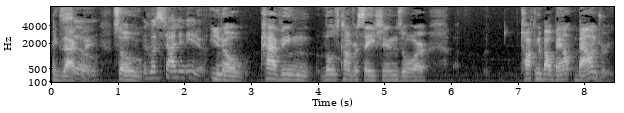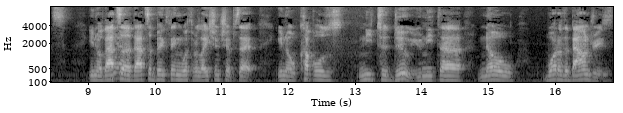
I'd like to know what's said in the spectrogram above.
exactly. so It was error. you know, having those conversations or talking about bound- boundaries. You know, that's Yeah. a that's a big thing with relationships that you know couples need to do. You need to know what are the boundaries.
